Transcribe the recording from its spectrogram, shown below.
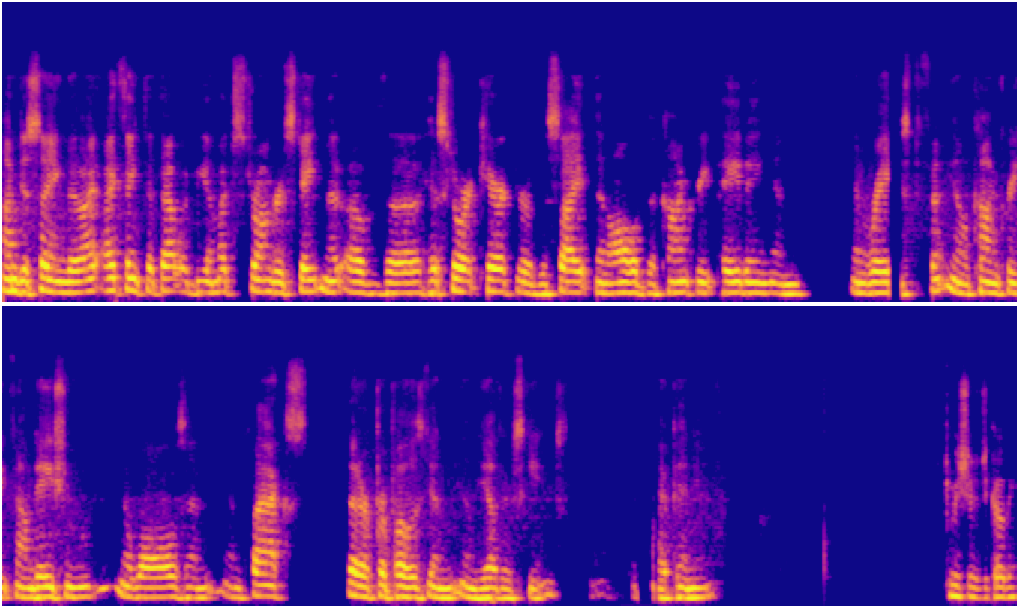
I'm just saying that I, I, think that that would be a much stronger statement of the historic character of the site than all of the concrete paving and, and raised you know, concrete foundation you know, walls and, and plaques that are proposed in, in the other schemes, in my opinion. Commissioner Jacoby.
